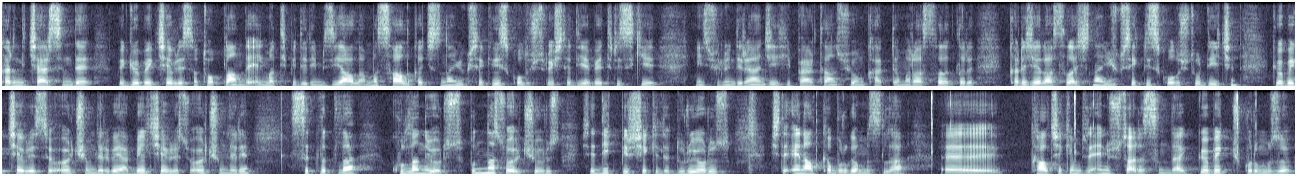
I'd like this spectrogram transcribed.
karın içerisinde ve göbek çevresinde toplandığı elma tipi dediğimiz yağlanma sağlık açısından yüksek risk oluşturuyor. İşte diyabet riski, insülin direnci, hipertansiyon, kalp damar hastalıkları, karaciğer hastalığı açısından yüksek risk oluşturduğu için göbek çevresi ölçümleri veya bel çevresi ölçümleri sıklıkla kullanıyoruz. Bunu nasıl ölçüyoruz? İşte dik bir şekilde duruyoruz. İşte en alt kaburgamızla e, kalça kemiğimizin en üstü arasında göbek çukurumuzu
